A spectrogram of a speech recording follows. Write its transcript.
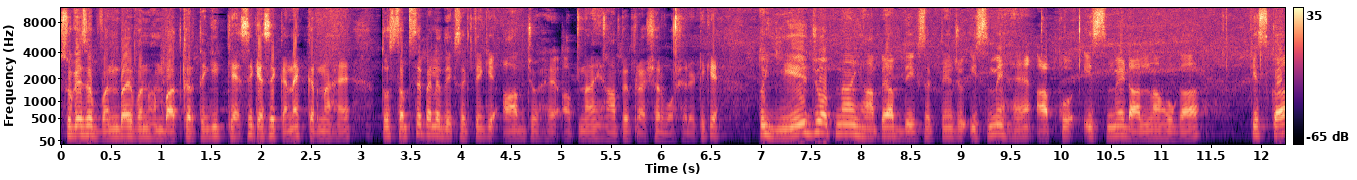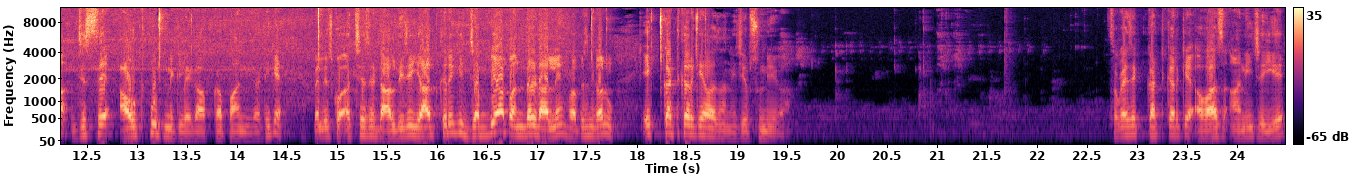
सो अब वन बाय वन हम बात करते हैं कि कैसे कैसे कनेक्ट करना है। तो सबसे पहले देख सकते हैं कि आप जो है अपना यहाँ पे प्रेशर वॉशर है, ठीक है? तो ये जो अपना यहाँ पे आप देख सकते हैं, जो इसमें है, आपको इसमें डालना होगा किसका? जिससे आउटपुट निकलेगा आपका पानी का, ठीक है? पहले इसको अच्छे से डाल दीजिए। याद करें कि जब भी आप अंदर डालें, वापस निकालू, एक कट करके आवाज़ आनी चाहिए सुनिएगा। सो कैसे कट करके आवाज़ आनी चाहिए।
